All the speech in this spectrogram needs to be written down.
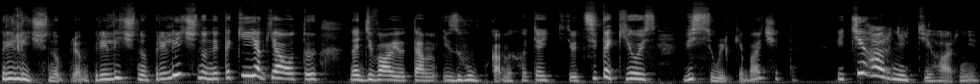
Прилічно, прям прилічно, прилічно. Не такі, як я от е, надіваю там із губками. Хоча й ці такі ось вісюльки, бачите? І ті гарні, і ті гарні.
